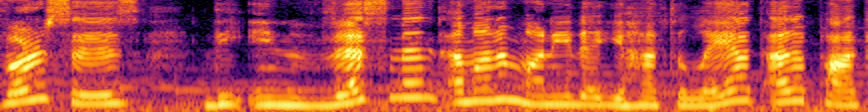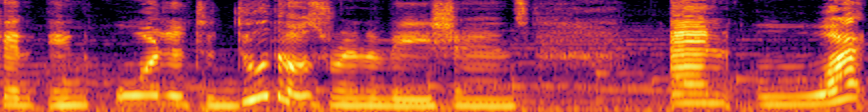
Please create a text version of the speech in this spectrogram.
versus the investment amount of money that you have to lay out out of pocket in order to do those renovations. And what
